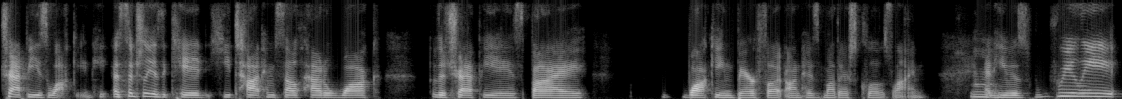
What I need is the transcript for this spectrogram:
trapeze walking. He essentially as a kid, he taught himself how to walk the trapeze by walking barefoot on his mother's clothesline mm. and he was really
